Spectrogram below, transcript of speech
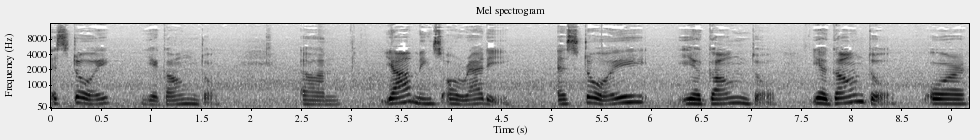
estoy llegando. Um, ya means already. Estoy llegando. Llegando or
